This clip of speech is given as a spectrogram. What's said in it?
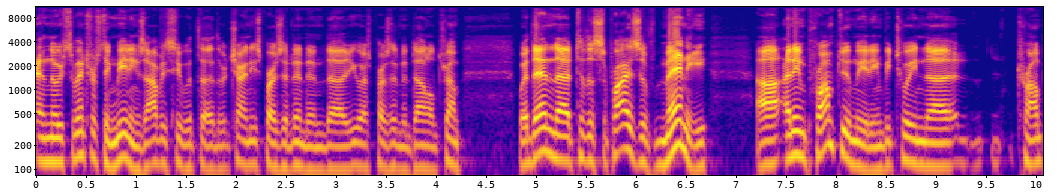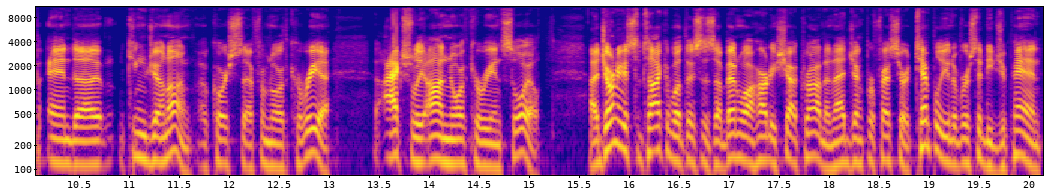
and there were some interesting meetings, obviously with uh, the Chinese president and uh, U.S. President Donald Trump. But then, uh, to the surprise of many, uh, an impromptu meeting between uh, Trump and uh, Kim Jong Un, of course, uh, from North Korea, actually on North Korean soil. Joining us to talk about this is uh, Benoit Hardy Chartrand, an adjunct professor at Temple University, Japan,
